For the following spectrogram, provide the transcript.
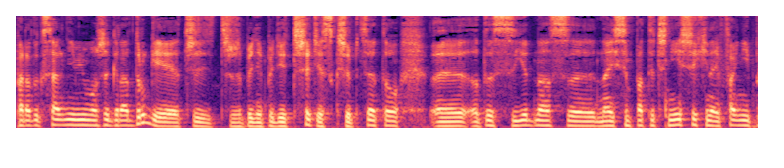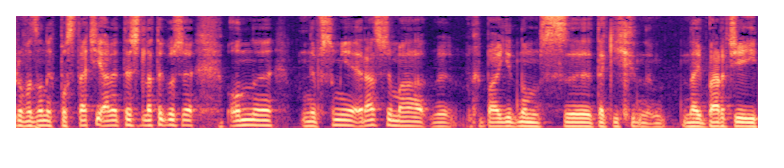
paradoksalnie, mimo że gra drugie, czy, czy żeby nie powiedzieć trzecie skrzypce, to e, to jest jedna z najsympatyczniejszych i najfajniej prowadzonych postaci, ale też dlatego, że on w sumie raz, że ma chyba jedną z takich najbardziej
